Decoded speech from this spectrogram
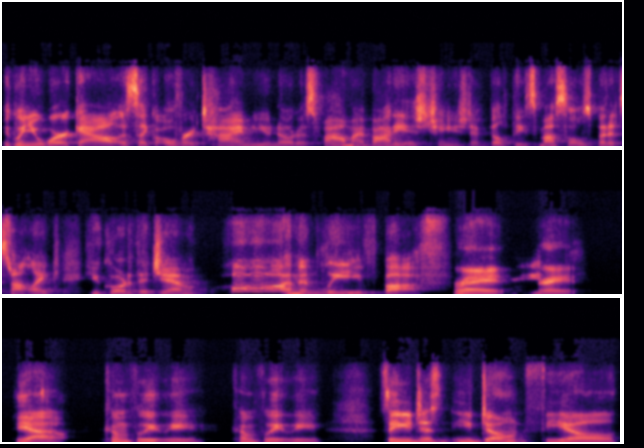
like when you work out, it's like over time you notice, wow, my body has changed. I've built these muscles, but it's not like you go to the gym oh, and then leave buff. Right. Right. right. Yeah. So. Completely. Completely. So you just, you don't feel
